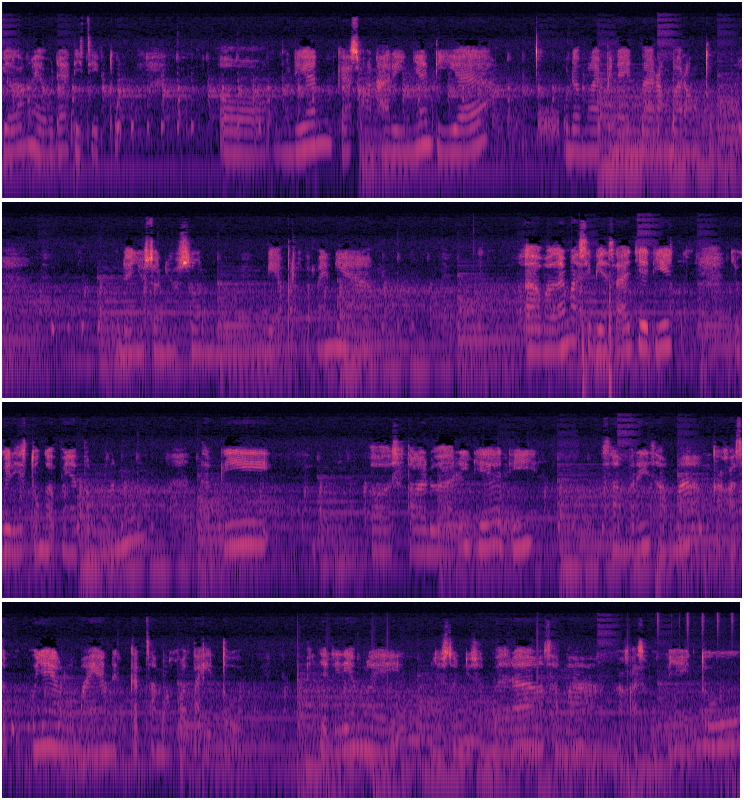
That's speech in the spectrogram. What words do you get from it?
bilang ya udah di situ. Uh, kemudian keesokan harinya dia udah mulai pindahin barang-barang tuh udah nyusun-nyusun di apartemennya. Awalnya masih biasa aja dia juga di situ nggak punya temen. Tapi uh, setelah dua hari dia di samperin sama kakak sepupunya yang lumayan deket sama kota itu. Jadi dia mulai nyusun-nyusun barang sama kakak sepupunya itu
